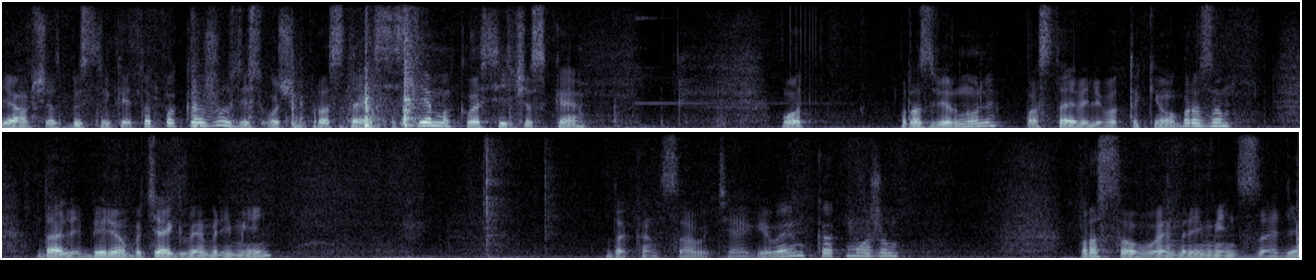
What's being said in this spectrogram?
Я вам сейчас быстренько это покажу. Здесь очень простая система, классическая. Вот, развернули, поставили вот таким образом. Далее берем, вытягиваем ремень до конца вытягиваем, как можем. Просовываем ремень сзади.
